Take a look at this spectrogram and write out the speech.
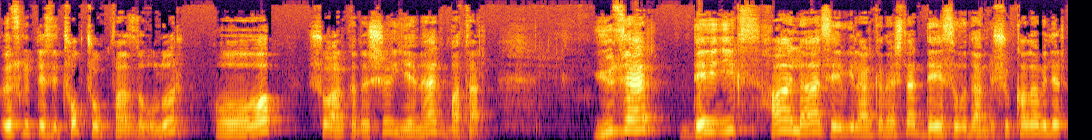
öz kütlesi çok çok fazla olur. Hop şu arkadaşı yener batar. Yüzer dx hala sevgili arkadaşlar d sıvıdan düşük kalabilir.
